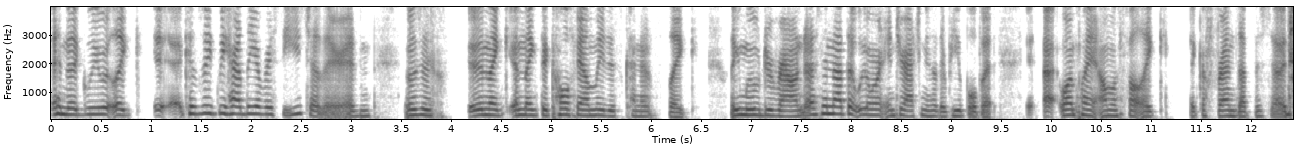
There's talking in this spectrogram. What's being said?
and like we were like because we we hardly ever see each other and it was just and like and like the whole family just kind of like like moved around us and not that we weren't interacting with other people but at one point it almost felt like like a friends episode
